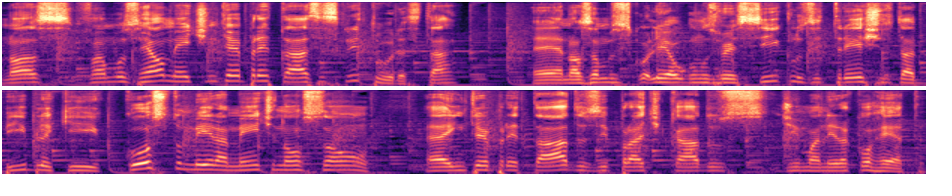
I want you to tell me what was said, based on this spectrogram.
nós vamos realmente interpretar as escrituras, tá? É, nós vamos escolher alguns versículos e trechos da Bíblia que costumeiramente não são é, interpretados e praticados de maneira correta.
